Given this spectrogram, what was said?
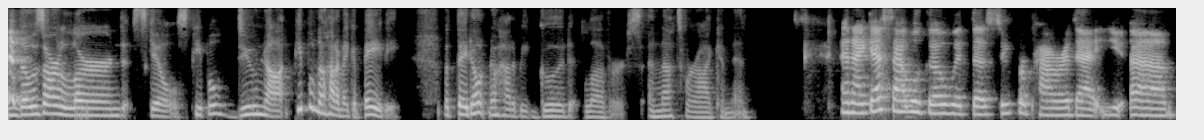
and those are learned skills. People do not, people know how to make a baby, but they don't know how to be good lovers. And that's where I come in. And I guess that will go with the superpower that you um,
